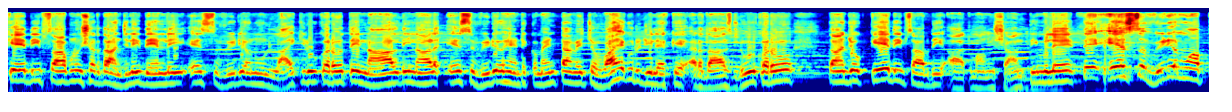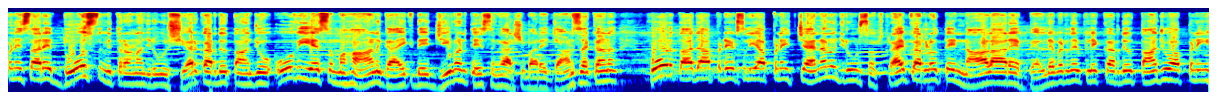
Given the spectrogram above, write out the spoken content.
ਕੇ ਦੀਪ ਸਾਹਿਬ ਨੂੰ ਸ਼ਰਧਾਂਜਲੀ ਦੇਣ ਲਈ ਇਸ ਵੀਡੀਓ ਨੂੰ ਲਾਈਕ ਜ਼ਰੂਰ ਕਰੋ ਤੇ ਨਾਲ ਦੀ ਨਾਲ ਇਸ ਵੀਡੀਓ ਹੇਠ ਕਮੈਂਟਾਂ ਵਿੱਚ ਵਾਹਿਗੁਰੂ ਜੀ ਲਿਖ ਕੇ ਅਰਦਾਸ ਜ਼ਰੂਰ ਕਰੋ। ਤਾਂ ਜੋ ਕੇਦੀਪ ਸਾਹਿਬ ਦੀ ਆਤਮਾ ਨੂੰ ਸ਼ਾਂਤੀ ਮਿਲੇ ਤੇ ਇਸ ਵੀਡੀਓ ਨੂੰ ਆਪਣੇ ਸਾਰੇ ਦੋਸਤ ਮਿੱਤਰਾਂ ਨਾਲ ਜਰੂਰ ਸ਼ੇਅਰ ਕਰ ਦਿਓ ਤਾਂ ਜੋ ਉਹ ਵੀ ਇਸ ਮਹਾਨ ਗਾਇਕ ਦੇ ਜੀਵਨ ਤੇ ਸੰਘਰਸ਼ ਬਾਰੇ ਜਾਣ ਸਕਣ। ਹੋਰ ਤਾਜ਼ਾ ਅਪਡੇਟਸ ਲਈ ਆਪਣੇ ਚੈਨਲ ਨੂੰ ਜਰੂਰ ਸਬਸਕ੍ਰਾਈਬ ਕਰ ਲਓ ਤੇ ਨਾਲ ਆ ਰਹੇ ਬੈਲ ਦੇ ਬਟਨ ਤੇ ਕਲਿੱਕ ਕਰ ਦਿਓ ਤਾਂ ਜੋ ਆਪਣੀ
